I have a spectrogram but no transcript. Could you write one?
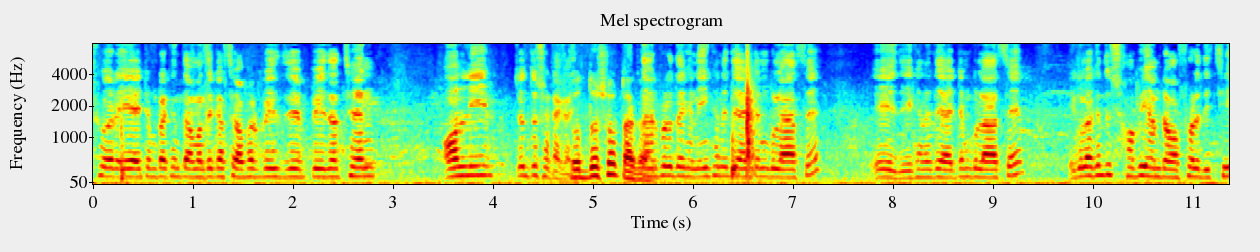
শুয়ার এই আইটেমটা কিন্তু আমাদের কাছে অফার পেয়ে পেয়ে যাচ্ছেন অনলি চোদ্দোশো টাকা চোদ্দশো টাকা। তারপরে দেখেন এইখানে যে আইটেমগুলো আছে এই যে এখানে যে আইটেমগুলো আছে এগুলো কিন্তু সবই আমরা অফার দিচ্ছি।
